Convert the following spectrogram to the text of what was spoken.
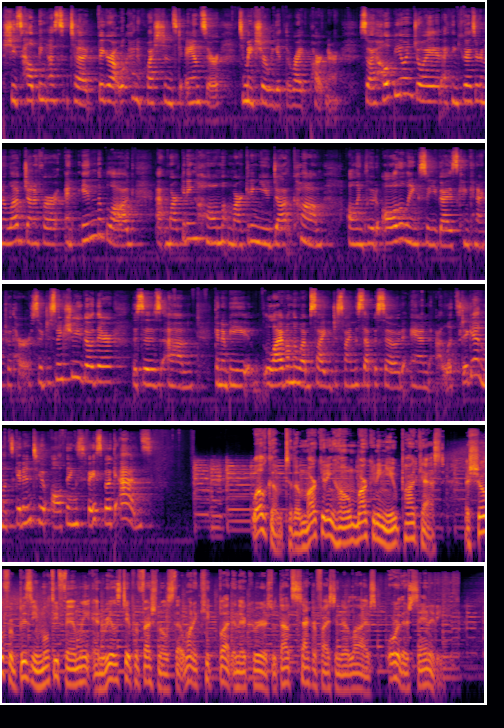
she's helping us to figure out what kind of questions to answer to make sure we get the right partner. So I hope you enjoy it. I think you guys are going to love Jennifer. And in the blog at marketinghomemarketingyou.com, I'll include all the links so you guys can connect with her. So just make sure you go there. This is um, going to be live on the website. You just find this episode and uh, let's dig in. Let's get into all things Facebook ads. Welcome to the Marketing Home, Marketing You podcast, a show for busy multifamily and real estate professionals that want to kick butt in their careers without sacrificing their lives or their sanity.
